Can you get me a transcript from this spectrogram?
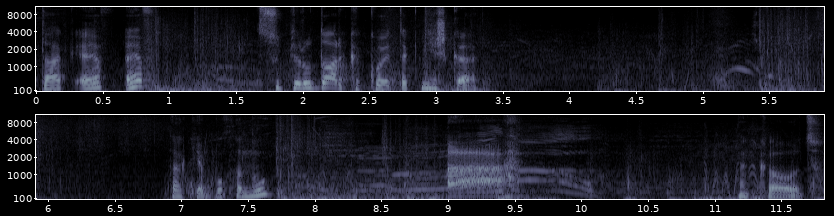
Так, F, F. Суперудар какой-то, книжка. Так, я бухану. А! Нокаут.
